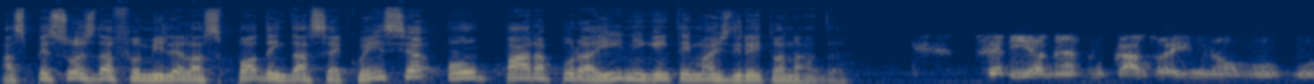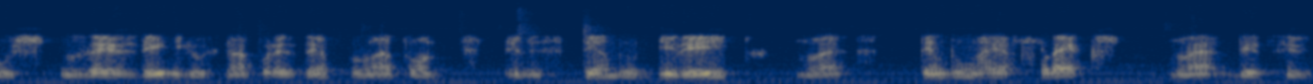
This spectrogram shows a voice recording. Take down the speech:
as pessoas da família elas podem dar sequência ou para por aí ninguém tem mais direito a nada? Seria, né? No caso aí, não, os, os herdeiros, né, por exemplo, não é, Tony? Eles tendo direito, não é? Tendo um reflexo não é, desse,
